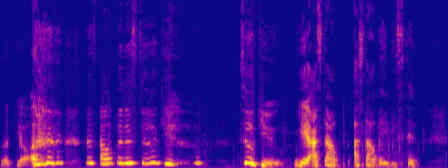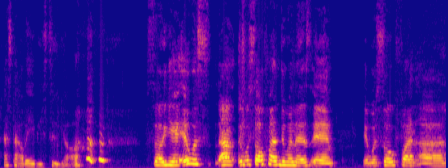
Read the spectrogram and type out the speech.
Look, y'all. this outfit is too cute. Too cute. Yeah, I style I style babies too. I style babies too, y'all. so yeah, it was it was so fun doing this, and it was so fun uh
